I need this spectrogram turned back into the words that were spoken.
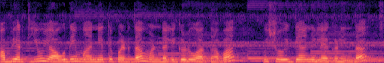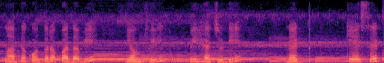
ಅಭ್ಯರ್ಥಿಯು ಯಾವುದೇ ಮಾನ್ಯತೆ ಪಡೆದ ಮಂಡಳಿಗಳು ಅಥವಾ ವಿಶ್ವವಿದ್ಯಾನಿಲಯಗಳಿಂದ ಸ್ನಾತಕೋತ್ತರ ಪದವಿ, MPhil, PhD, NET, KSET,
